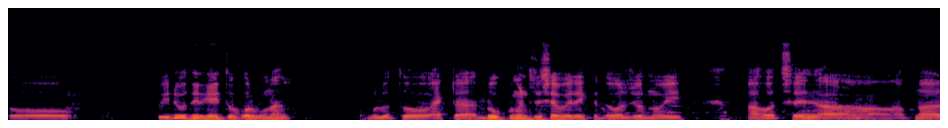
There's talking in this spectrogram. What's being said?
তো ভিডিও দীর্ঘায়িত করব না। মূলত একটা ডকুমেন্টস হিসাবে রেখে দেওয়ার জন্যই হচ্ছে আপনার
